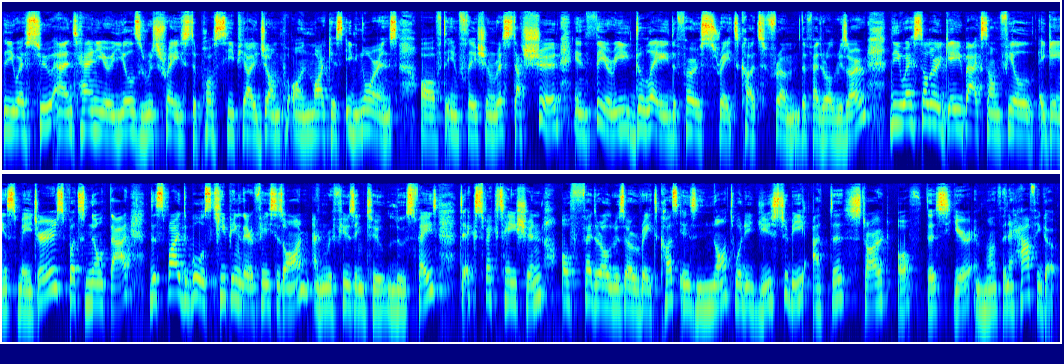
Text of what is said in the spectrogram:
The US 2 and 10 year yields retraced the post CPI jump on markets' ignorance of the inflation risk that should, in theory, delay the first rate cut from the Federal Reserve. The US dollar gave back some fuel against majors, but note that despite the bulls keeping their faces on and refusing to lose face, the expectation of Federal Reserve rate cuts is not what it used to be at the start of this year a month and a half ago.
